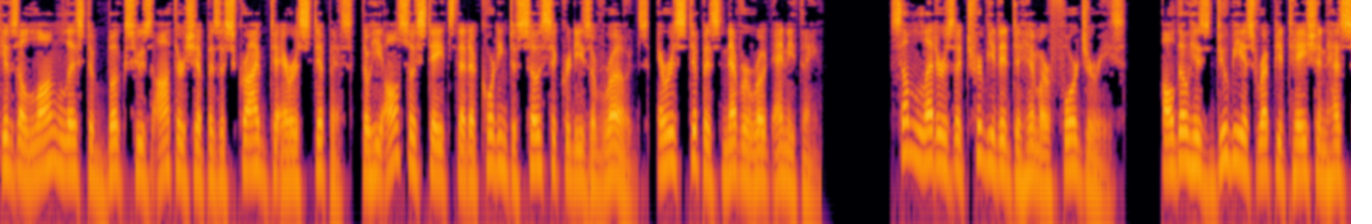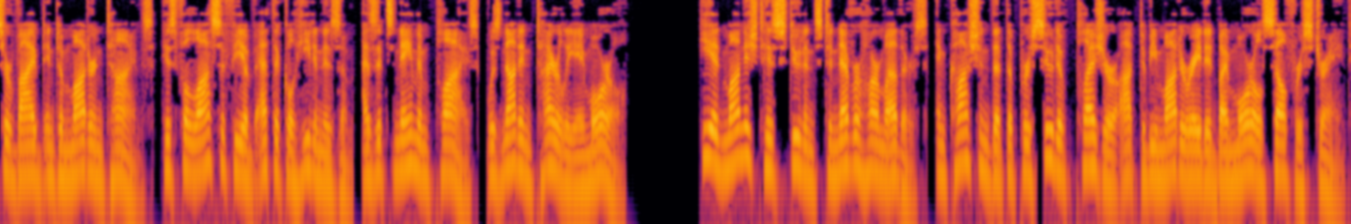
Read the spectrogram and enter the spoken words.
gives a long list of books whose authorship is ascribed to Aristippus, though he also states that according to Sosicrates of Rhodes, Aristippus never wrote anything. Some letters attributed to him are forgeries. Although his dubious reputation has survived into modern times, his philosophy of ethical hedonism, as its name implies, was not entirely amoral. He admonished his students to never harm others, and cautioned that the pursuit of pleasure ought to be moderated by moral self-restraint.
